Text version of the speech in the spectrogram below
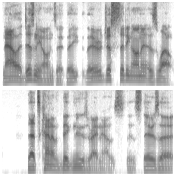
now that Disney owns it, they they're just sitting on it as well. That's kind of big news right now. Is, is there's a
